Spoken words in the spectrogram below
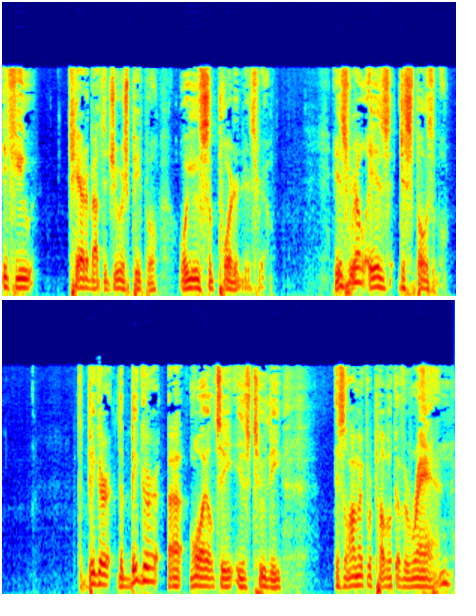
If you cared about the Jewish people or you supported Israel. Israel is disposable. The bigger, the bigger uh, loyalty is to the Islamic Republic of Iran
